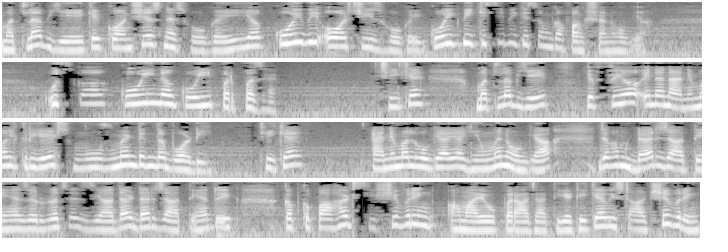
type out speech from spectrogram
मतलब ये कि कॉन्शियसनेस हो गई या कोई भी और चीज़ हो गई, कोई भी किसी भी किस्म का फ़ंक्शन हो गया, उसका कोई ना कोई पर्पज है। ठीक है? मतलब ये कि fear in an animal creates movement in the body ठीक है? एनिमल हो गया या ह्यूमन हो गया जब हम डर जाते हैं, ज़रूरत से ज़्यादा डर जाते हैं तो एक कपकपाहट सी शिवरिंग हमारे ऊपर आ जाती है, ठीक है? वी स्टार्ट शिवरिंग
